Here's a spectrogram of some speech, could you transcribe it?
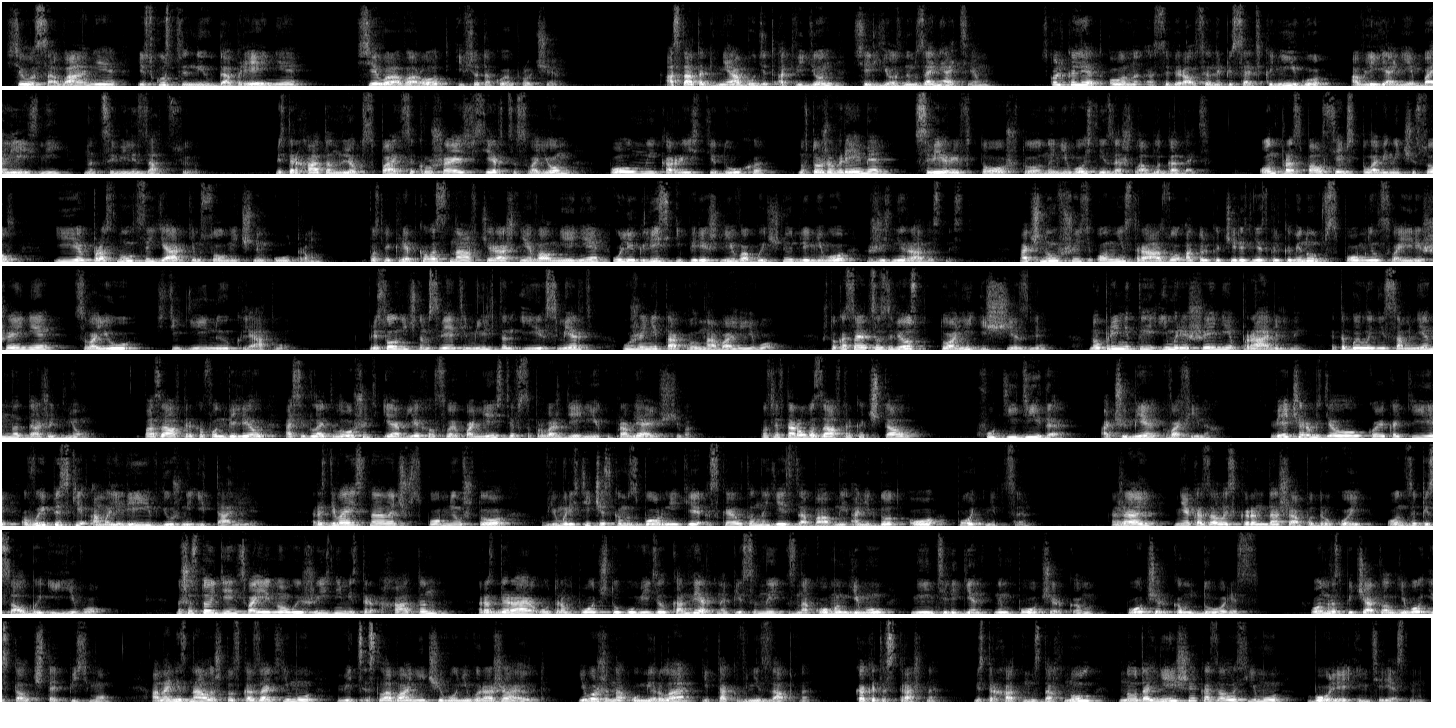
Силосование, искусственные удобрения, севооворот и все такое прочее. Остаток дня будет отведен серьезным занятием. Сколько лет он собирался написать книгу о влиянии болезней на цивилизацию? Мистер Хаттон лег спать, сокрушаясь в сердце своем, полный корысти духа, но в то же время с верой в то, что на него снизошла благодать. Он проспал семь с половиной часов и проснулся ярким солнечным утром. После крепкого сна вчерашнее волнение улеглись и перешли в обычную для него жизнерадостность. Очнувшись, он не сразу, а только через несколько минут вспомнил свои решения, свою стигийную клятву. При солнечном свете Мильтон и смерть уже не так волновали его. Что касается звезд, то они исчезли. Но принятые им решения правильны. Это было несомненно даже днем. Позавтракав, он велел оседлать лошадь и объехал свое поместье в сопровождении управляющего. После второго завтрака читал Фукидида, о чуме в Афинах. Вечером сделал кое-какие выписки о малярии в Южной Италии. Раздеваясь на ночь, вспомнил, что в юмористическом сборнике Скелтона есть забавный анекдот о потнице. Жаль, не оказалось карандаша под рукой, он записал бы и его. На шестой день своей новой жизни мистер Хаттон, разбирая утром почту, увидел конверт, написанный знакомым ему неинтеллигентным почерком – почерком Дорис. Он распечатал его и стал читать письмо. Она не знала, что сказать ему, ведь слова ничего не выражают. Его жена умерла и так внезапно. Как это страшно. Мистер Хаттон вздохнул, но дальнейшее казалось ему более интересным.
